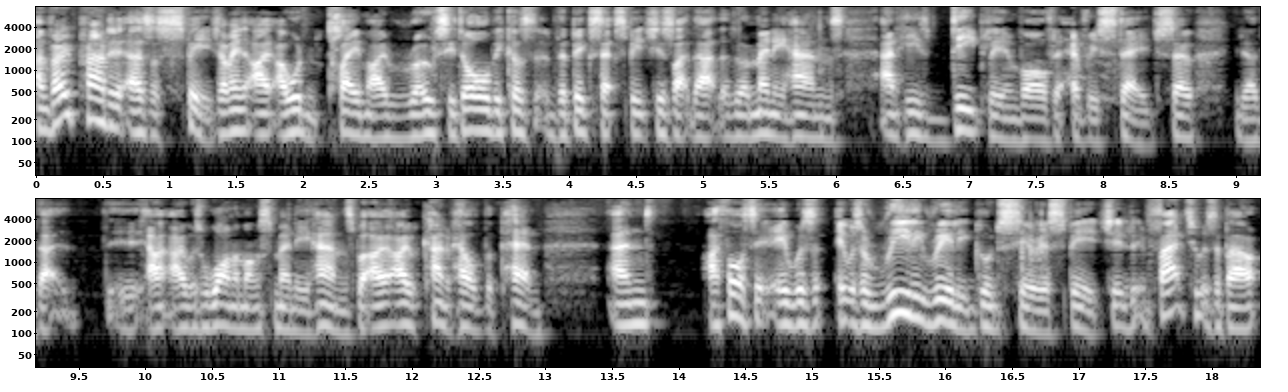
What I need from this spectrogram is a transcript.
I'm very proud of it as a speech. I mean, I, I, wouldn't claim I wrote it all because the big set speeches like that, there are many hands and he's deeply involved at every stage. So, you know, that I, I was one amongst many hands, but I, I, kind of held the pen and I thought it, it, was, it was a really, really good, serious speech. It, in fact, it was about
